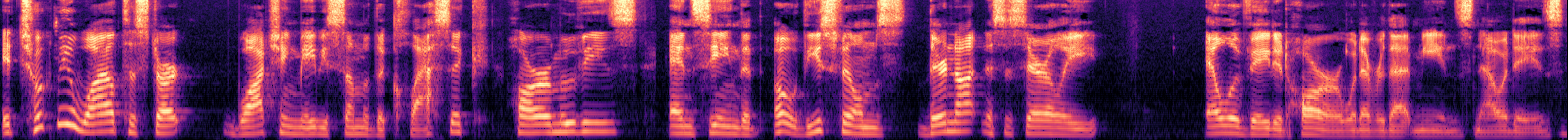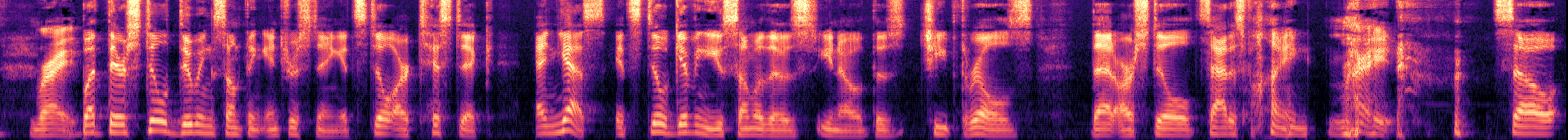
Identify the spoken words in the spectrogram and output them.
it took me a while to start watching maybe some of the classic horror movies and seeing that, oh, these films, they're not necessarily elevated horror, whatever that means nowadays right. but they're still doing something interesting. It's still artistic. And yes, it's still giving you some of those, you know, those cheap thrills that are still satisfying. right. So,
